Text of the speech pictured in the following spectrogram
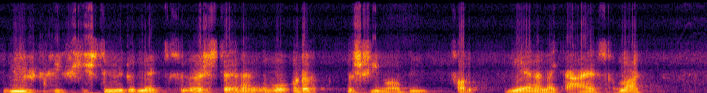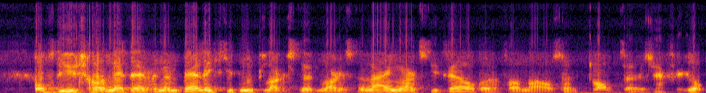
nieuwsbriefje stuurde met geruststellende woorden, misschien wel die van die NNK heeft gemaakt, of die dus gewoon net even een belletje doet langs de, langs de lijn, langs die velden van als een klanten, zegt van joh,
